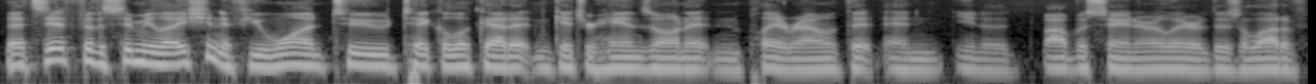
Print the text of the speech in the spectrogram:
That's it for the simulation. If you want to take a look at it and get your hands on it and play around with it, and you know, Bob was saying earlier, there's a lot of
